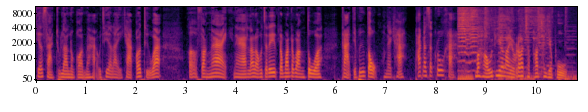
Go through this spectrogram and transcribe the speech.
ทยศาสตร์จุฬาลงกรณ์มหาวิทยาลัยค่ะ ก็ถือว่าฟังง่ายนะแล้วเราก็จะได้ระมัดระวังตัวกาดอย่าเพิ่งตกนะคะ พักกันสักครู่ค่ะ มหาวิทยาลัยราชภัฏชัยภูมิ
